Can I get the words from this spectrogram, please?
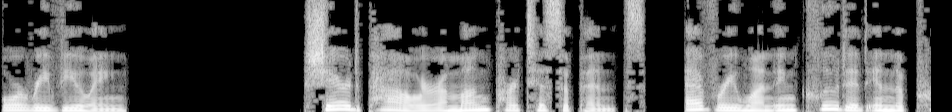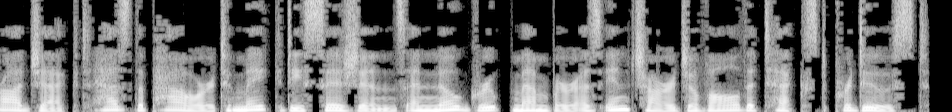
or reviewing. Shared power among participants. Everyone included in the project has the power to make decisions and no group member is in charge of all the text produced.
